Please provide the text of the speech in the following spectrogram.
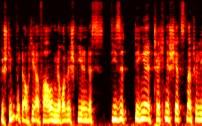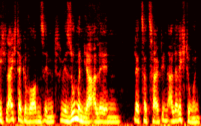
bestimmt wird auch die Erfahrung eine Rolle spielen, dass diese Dinge technisch jetzt natürlich leichter geworden sind. Wir zoomen ja alle in letzter Zeit in alle Richtungen.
